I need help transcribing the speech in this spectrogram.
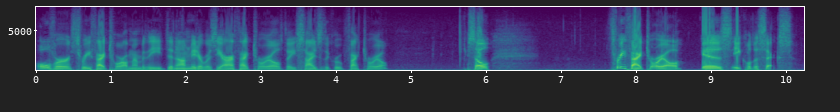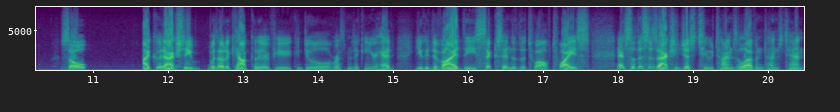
over 3 factorial. Remember the denominator was the r factorial, the size of the group factorial. So 3 factorial is equal to 6. So I could actually, without a calculator, if you can do a little arithmetic in your head, you could divide the 6 into the 12 twice. And so this is actually just 2 times 11 times 10.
